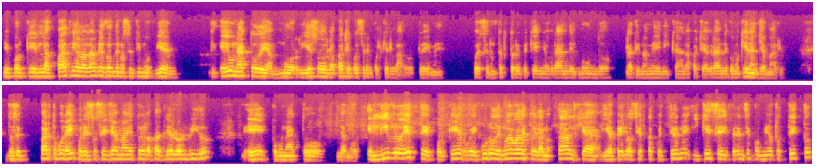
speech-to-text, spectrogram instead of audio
Eh, porque la patria a la larga es donde nos sentimos bien, es un acto de amor y eso la patria puede ser en cualquier lado, créeme. Puede ser un territorio pequeño, grande, el mundo, Latinoamérica, la patria grande, como quieran llamarlo. Entonces, parto por ahí, por eso se llama esto de la patria del olvido, es como un acto de amor. El libro este, ¿por qué recurro de nuevo a esto de la nostalgia y apelo a ciertas cuestiones y qué se diferencia con mis otros textos?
